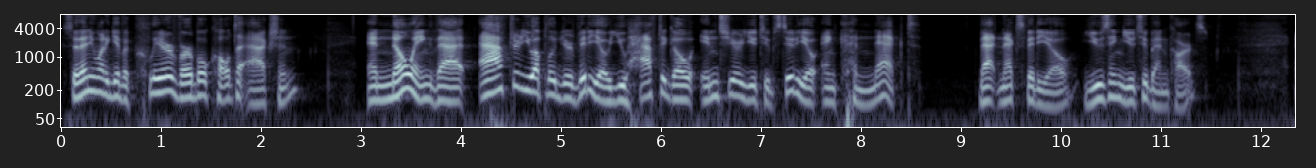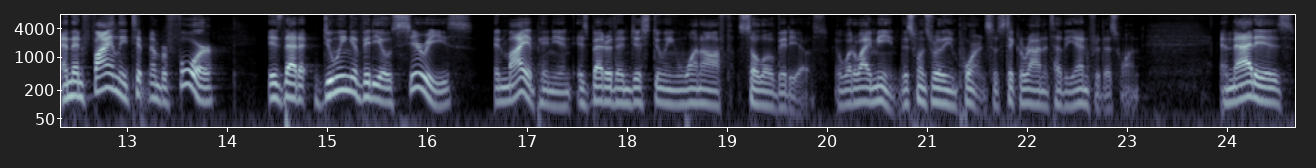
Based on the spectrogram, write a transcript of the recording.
So then you want to give a clear verbal call to action and knowing that after you upload your video, you have to go into your YouTube studio and connect that next video using YouTube end cards. And then finally, tip number four is that doing a video series, in my opinion, is better than just doing one off solo videos. And what do I mean? This one's really important. So stick around until the end for this one. And that is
